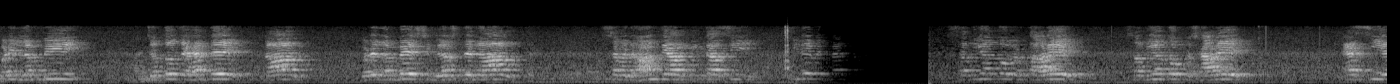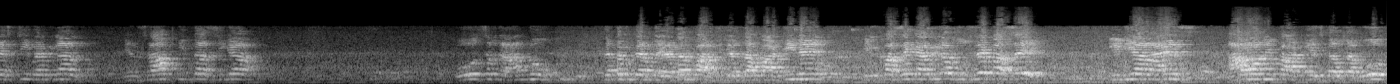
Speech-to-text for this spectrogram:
ਬੜੀ ਲੰਬੀ ਜਦੋਜਹਿਦ ਦੇ ਨਾਲ, ਬੜੇ ਲੰਬੇ ਸੰਘਰਸ਼ ਦੇ ਨਾਲ ਸੰਵਿਧਾਨ ਤਿਆਰ ਕੀਤਾ ਸੀ। ਜਿਹਦੇ ਵਿੱਚ ਸਦੀਆਂ ਤੋਂ ਲਤਾੜੇ ਸਦੀਆਂ ਤੋਂ ਪਛਾੜੇ, ਐਸਸੀ, ਐਸਟੀ ਵਰਗ ਨਾਲ ਇਨਸਾਫ ਕੀਤਾ ਸੀਗਾ। ਉਹ ਸੰਵਿਧਾਨ ਨੂੰ ਖਤਮ ਕਰਨ ਦਾ ਯਤਨ ਭਾਰਤੀ ਜਨਤਾ ਪਾਰਟੀ ਨੇ ਇੱਕ ਪਾਸੇ ਕਰ ਲਿਆ ਦੂਸਰੇ ਪਾਸੇ India alliance Aam Aadmi Party ਇਸ ਗੱਲ ਦਾ ਵਿਰੋਧ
